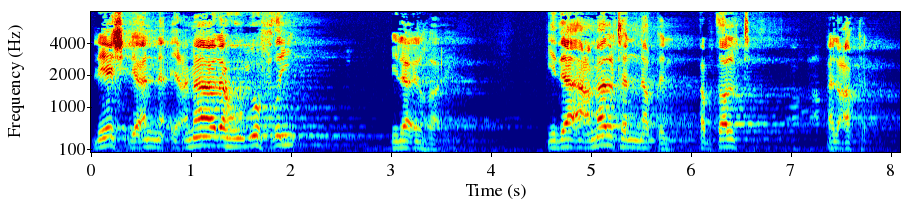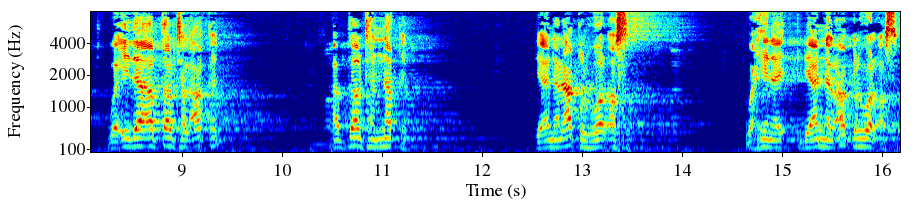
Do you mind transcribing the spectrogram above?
ليش؟ لأن إعماله يفضي إلى إلغائه. إذا أعملت النقل أبطلت العقل. وإذا أبطلت العقل أبطلت النقل. لأن العقل هو الأصل. وحين لأن العقل هو الأصل.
